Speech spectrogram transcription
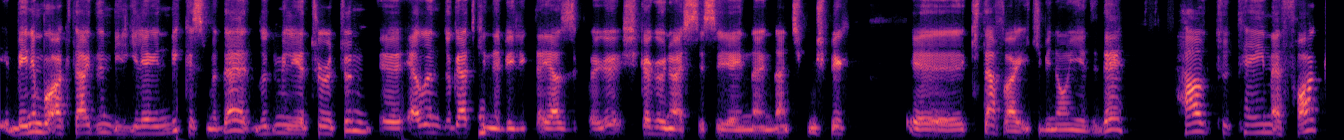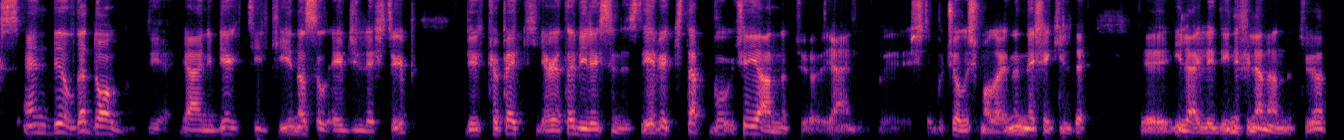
benim bu aktardığım bilgilerin bir kısmı da Ludmilla Trut'un Alan Dugatkin'le birlikte yazdıkları Chicago Üniversitesi yayınlarından çıkmış bir kitap var 2017'de. How to Tame a Fox and Build a Dog diye. Yani bir tilkiyi nasıl evcilleştirip bir köpek yaratabilirsiniz diye bir kitap bu şeyi anlatıyor. Yani e, işte bu çalışmalarının ne şekilde e, ilerlediğini filan anlatıyor.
